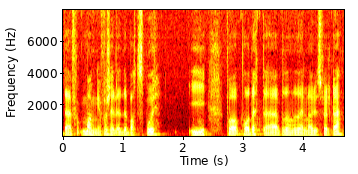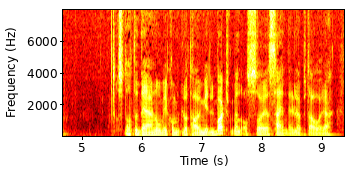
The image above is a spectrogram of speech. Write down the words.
Det er mange forskjellige debattspor i, på, på, dette, på denne delen av rusfeltet. Sånn at det er noe vi kommer til å ta umiddelbart, men også seinere i løpet av året.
